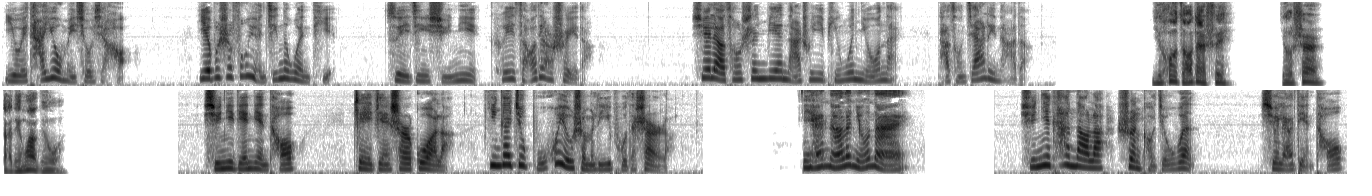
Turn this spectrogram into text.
以为他又没休息好，也不是风远金的问题。最近许妮可以早点睡的。薛了从身边拿出一瓶温牛奶，他从家里拿的。以后早点睡，有事儿打电话给我。许妮点点头，这件事儿过了，应该就不会有什么离谱的事儿了。你还拿了牛奶？许妮看到了，顺口就问：“薛了点头，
